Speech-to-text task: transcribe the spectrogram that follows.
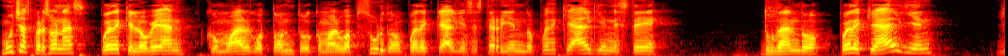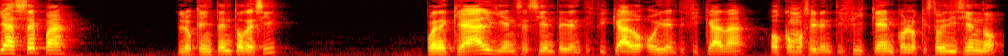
Muchas personas puede que lo vean como algo tonto, como algo absurdo, puede que alguien se esté riendo, puede que alguien esté dudando, puede que alguien ya sepa lo que intento decir. Puede que alguien se sienta identificado o identificada o como se identifiquen con lo que estoy diciendo.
